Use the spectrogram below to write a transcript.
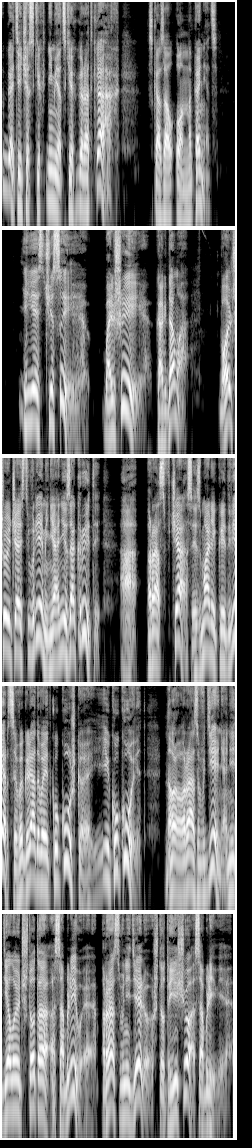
готических немецких городках», — сказал он наконец, — «есть часы, большие, как дома. Большую часть времени они закрыты, а Раз в час из маленькой дверцы выглядывает кукушка и кукует. Но раз в день они делают что-то особливое, раз в неделю что-то еще особливее.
